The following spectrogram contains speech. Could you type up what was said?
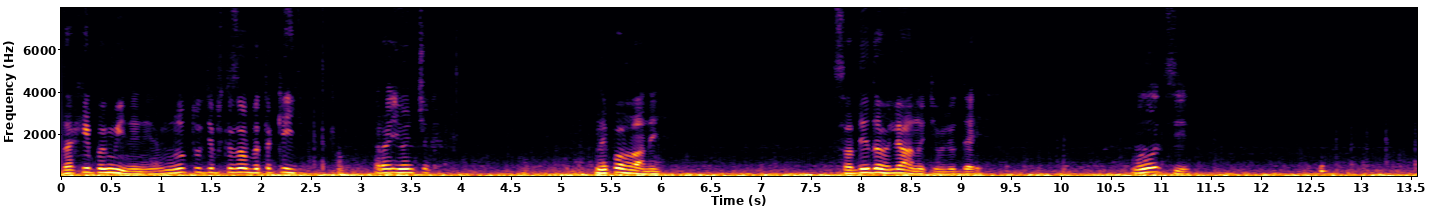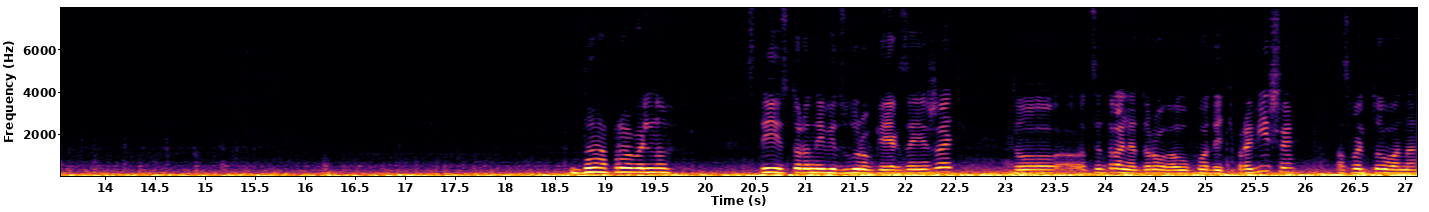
Дахи поміняні. Ну тут я б сказав би такий райончик непоганий. Сади доглянуті в людей. Молодці. Да, правильно. З тієї сторони від Згуровки, як заїжджати, то центральна дорога уходить правіше, асфальтована,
